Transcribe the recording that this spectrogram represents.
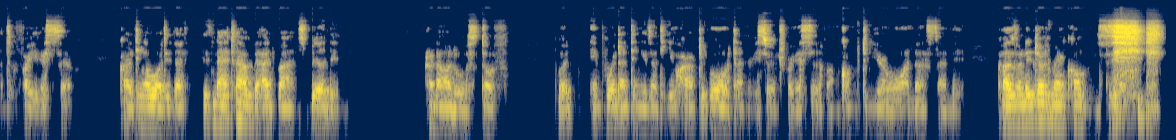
answer for yourself. Because the thing about it that it's not to have the advanced building and all those stuff. But important thing is that you have to go out and research for yourself and come to your own understanding. Because when the judgment comes,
